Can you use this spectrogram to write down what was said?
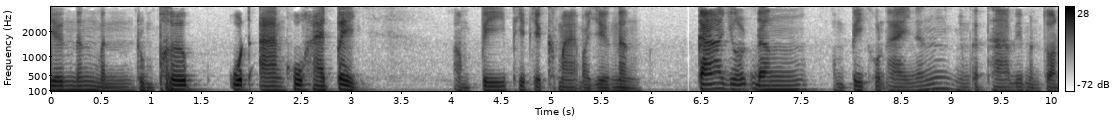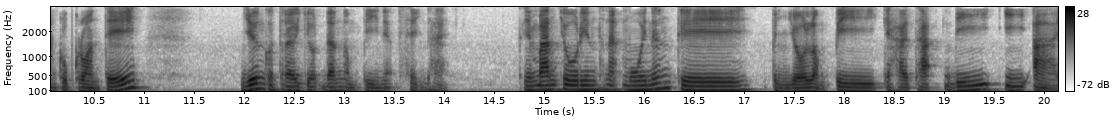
យើងនឹងមិនរំភើបអួតអាងហួសហេតុពេកអំពីភាពជាខ្មែររបស់យើងនឹងការយល់ដឹងអំពីខ្លួនឯងហ្នឹងខ្ញុំគិតថាវាមិនទាន់គ្រប់គ្រាន់ទេ យើងក៏ត្រូវយល់ដឹងអំពីអ្នកផ្សេងដែរខ្ញុំបានចូលរៀនថ្នាក់មួយហ្នឹងគេបញ្យល់អំពីគេហៅថា DEI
